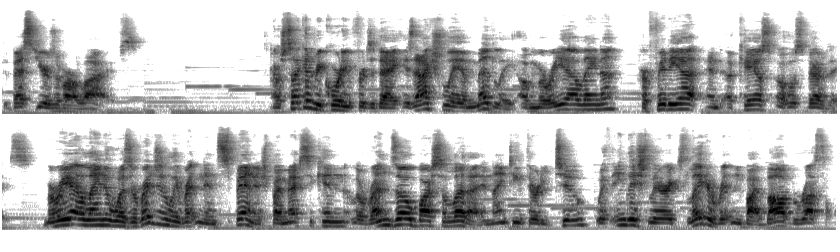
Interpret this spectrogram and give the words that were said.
The Best Years of Our Lives. Our second recording for today is actually a medley of Maria Elena, Perfidia, and Aquellos Ojos Verdes. Maria Elena was originally written in Spanish by Mexican Lorenzo Barcelata in 1932, with English lyrics later written by Bob Russell.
